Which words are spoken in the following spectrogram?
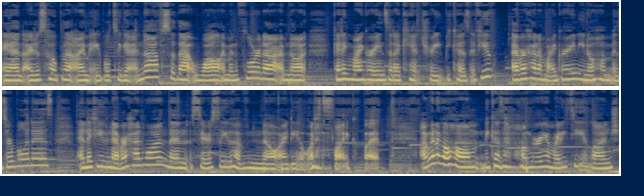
And I just hope that I'm able to get enough so that while I'm in Florida I'm not getting migraines that I can't treat. Because if you've ever had a migraine you know how miserable it is. And if you've never had one then seriously you have no idea what it's like. But I'm gonna go home because I'm hungry. I'm ready to eat lunch.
